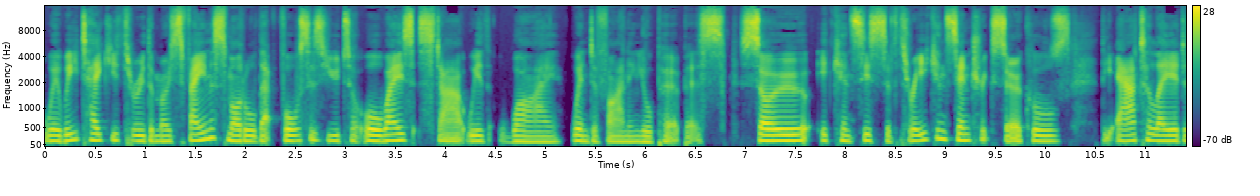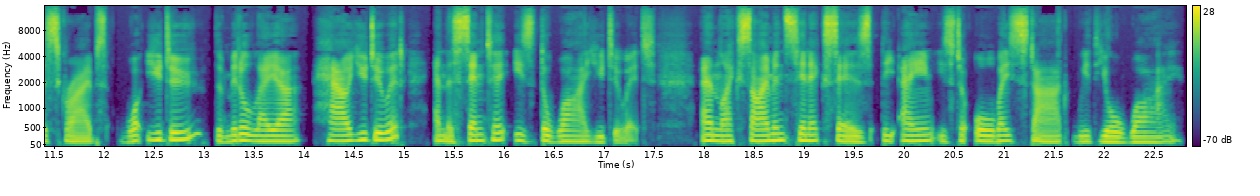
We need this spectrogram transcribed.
where we take you through the most famous model that forces you to always start with why when defining your purpose. So, it consists of three concentric circles. The outer layer describes what you do, the middle layer, how you do it, and the center is the why you do it. And like Simon Sinek says, the aim is to always start with your why.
